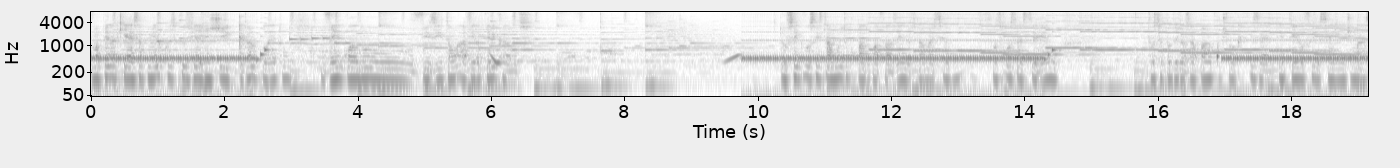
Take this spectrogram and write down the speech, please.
Uma pena que essa é a primeira coisa que os viajantes de Grand Platon veem quando visitam a Vila Pelicanos. Sei que você está muito ocupado com a fazenda, tá? mas se fosse mostrar esse terreno, você poderia usar para cultivar o que quiser. Tentei oferecer a Indy, mas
